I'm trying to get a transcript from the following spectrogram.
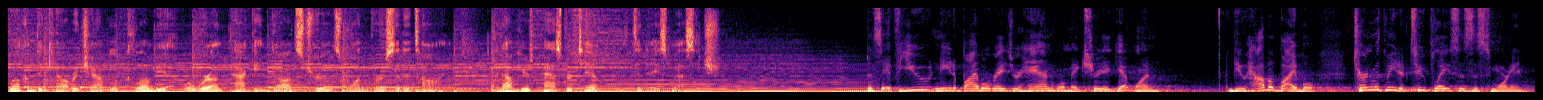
Welcome to Calvary Chapel of Columbia, where we're unpacking God's truths one verse at a time. And now here's Pastor Tim with today's message. If you need a Bible, raise your hand. We'll make sure you get one. If you have a Bible, turn with me to two places this morning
